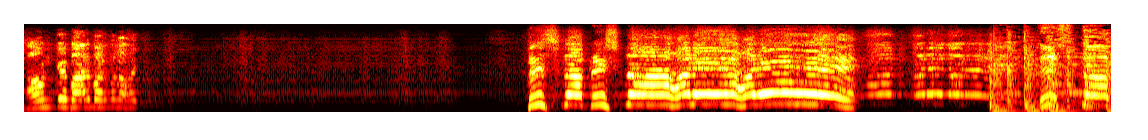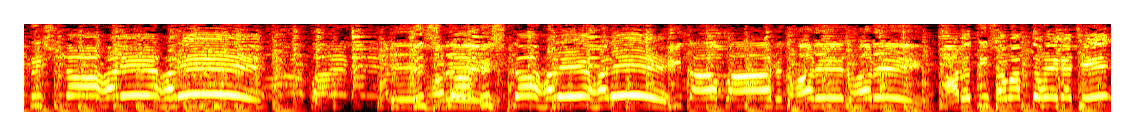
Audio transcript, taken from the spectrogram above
সাউন্ডকে বারবার বলা হয়। কৃষ্ণ কৃষ্ণ হরে হরে। কৃষ্ণ কৃষ্ণ হরে হরে। কৃষ্ণ কৃষ্ণ হরে হরে। গীতা পাঠ ঘরে ঘরে। আরতি সমাপ্ত হয়ে গেছে।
